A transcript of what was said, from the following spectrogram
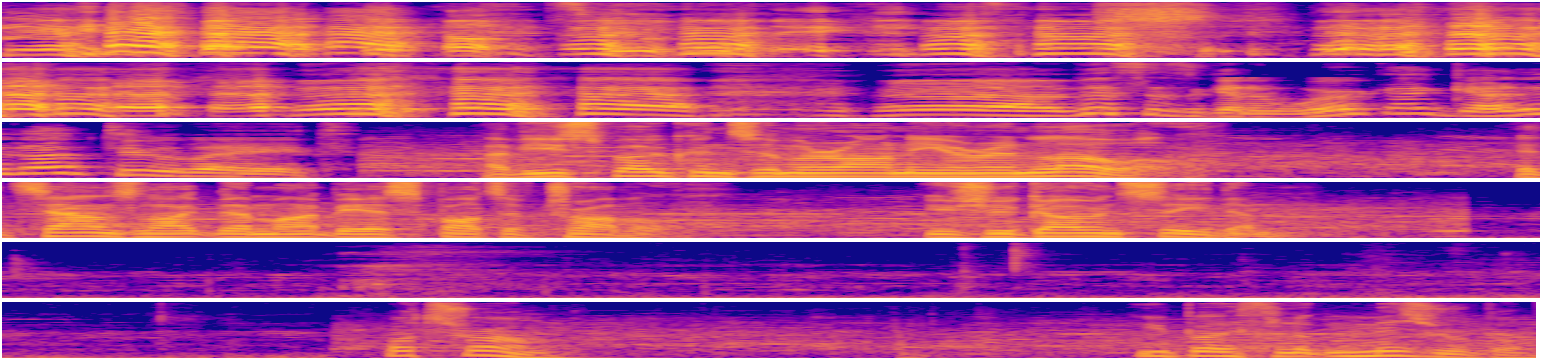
Up too Uh, this is gonna work. I got it up too late. Have you spoken to Mirania and Lowell? It sounds like there might be a spot of trouble. You should go and see them. What's wrong? You both look miserable.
